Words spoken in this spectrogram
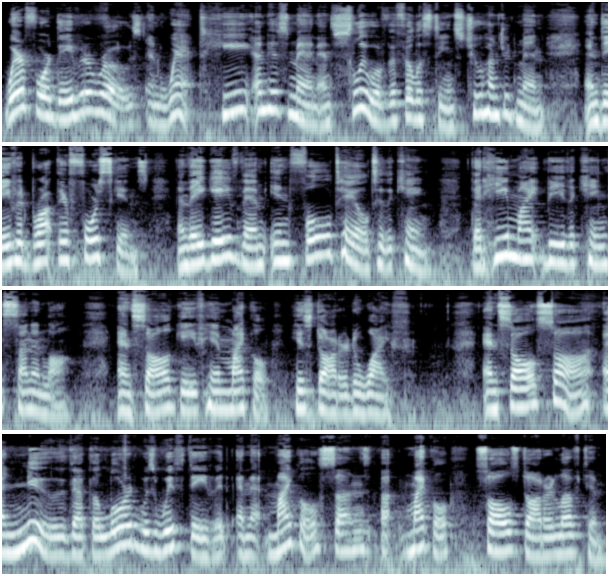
Wherefore David arose and went, he and his men, and slew of the Philistines two hundred men. And David brought their foreskins, and they gave them in full tale to the king, that he might be the king's son in law. And Saul gave him Michal, his daughter, to wife. And Saul saw and knew that the Lord was with David, and that Michal, son's, uh, Michal, Saul's daughter, loved him.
